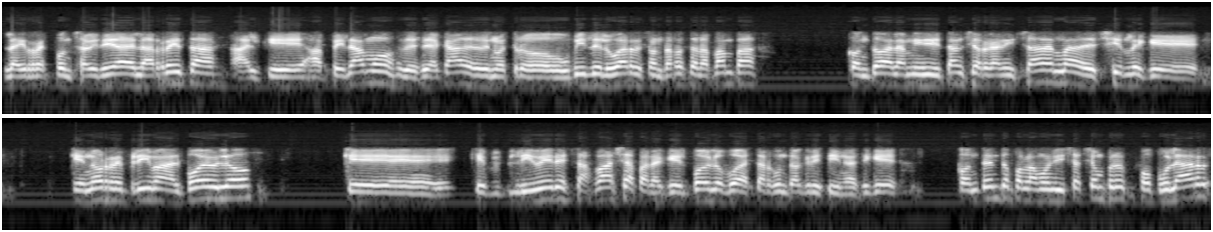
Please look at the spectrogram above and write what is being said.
la irresponsabilidad de la reta al que apelamos desde acá, desde nuestro humilde lugar de Santa Rosa de la Pampa, con toda la militancia organizarla, decirle que, que no reprima al pueblo, que, que libere esas vallas para que el pueblo pueda estar junto a Cristina. Así que contento por la movilización popular,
